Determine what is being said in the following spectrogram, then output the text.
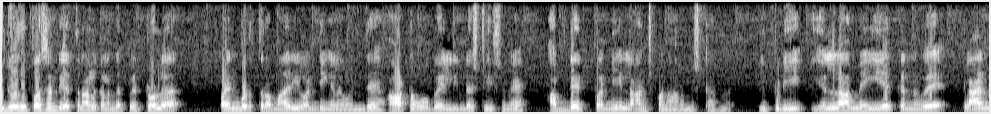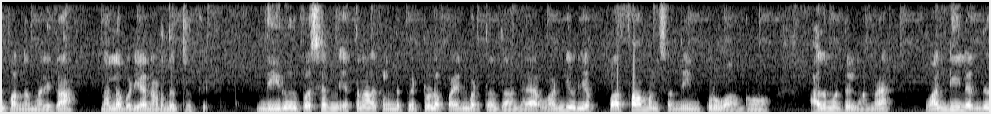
இருபது பர்சன்ட் எத்தனால் கலந்த பெட்ரோலை பயன்படுத்துகிற மாதிரி வண்டிங்களை வந்து ஆட்டோமொபைல் இண்டஸ்ட்ரீஸுமே அப்டேட் பண்ணி லான்ச் பண்ண ஆரம்பிச்சிட்டாங்க. இப்படி எல்லாமே ஏற்கனவே பிளான் பண்ண மாதிரி தான் நல்லபடியாக நடந்துகிட்ருக்கு இந்த இருபது பர்சன்ட் எத்தனால் கலந்த பெட்ரோலை பயன்படுத்துறதால வண்டியுடைய பர்ஃபார்மன்ஸ் வந்து இம்ப்ரூவ் ஆகும். அது மட்டும் இல்லாமல் வண்டியிலேருந்து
